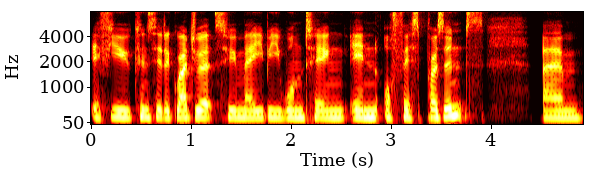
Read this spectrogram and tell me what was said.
if you consider graduates who may be wanting in office presence, um,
